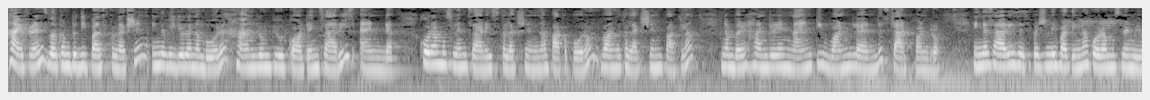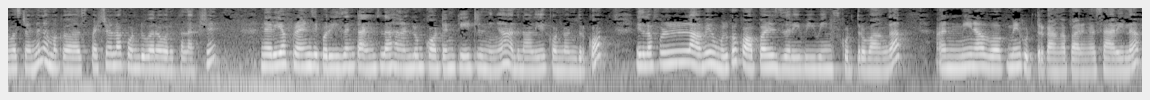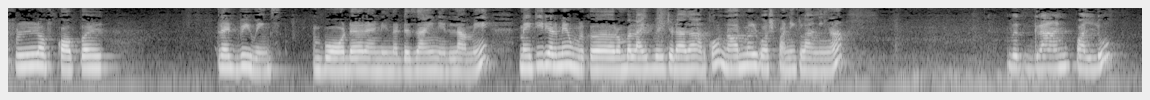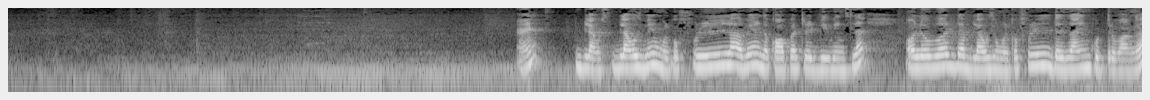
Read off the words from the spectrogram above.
Hi friends welcome to the boss collection இந்த வீடியோவில் நம்ம ஒரு handloom pure cotton saris and kora muslin saris collection தான் பார்க்க போகிறோம் வாங்க கலெக்ஷன் பார்க்கலாம். நம்பர் ஹண்ட்ரட் அண்ட் நைன்டி ஒன்லேருந்து ஸ்டார்ட் பண்ணுறோம் இந்த சாரீஸ் எஸ்பெஷலி பார்த்தீங்கன்னா கோரா முஸ்லின் வியூவர்ஸ்லேருந்து நமக்கு ஸ்பெஷலாக கொண்டு வர ஒரு கலெக்ஷன் நிறைய ஃப்ரெண்ட்ஸ் இப்போ ரீசெண்ட் டைம்ஸில் ஹேண்ட்லூம் காட்டன் கேட்டிருந்தீங்க அதனாலேயே கொண்டு வந்திருக்கோம். இதில் ஃபுல்லாகவே உங்களுக்கு காப்பர் ஜரி வீவிங்ஸ் கொடுத்துருவாங்க. அண்ட் மீனா ஒர்க்குமே கொடுத்துருக்காங்க பாருங்க சாரியில் full of copper thread weavings border and இந்த டிசைன் எல்லாமே. மெட்டீரியலுமே உங்களுக்கு ரொம்ப லைட் வெயிட்டடாக தான் இருக்கும். நார்மல் வாஷ் பண்ணிக்கலாம் நீங்கள் with grand pallu and blouse பிளவுஸ்மே உங்களுக்கு ஃபுல்லாகவே அந்த காப்பர் த்ரெட் வீவிங்ஸில் ஆல் ஓவர் த பிளவுஸ் உங்களுக்கு ஃபுல் டிசைன் கொடுத்துருவாங்க.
